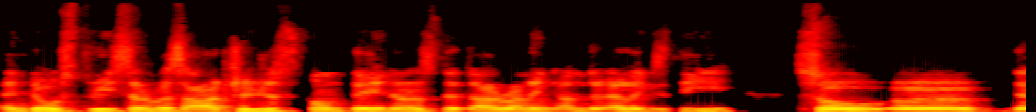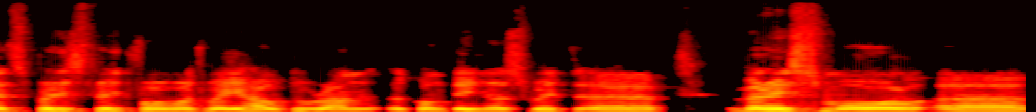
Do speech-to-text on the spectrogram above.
And those three servers are actually just containers that are running under LXD. So uh, that's pretty straightforward way how to run uh, containers with uh, very small, uh,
